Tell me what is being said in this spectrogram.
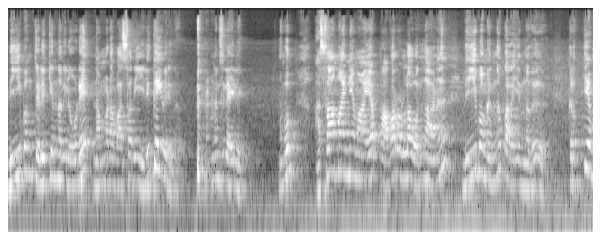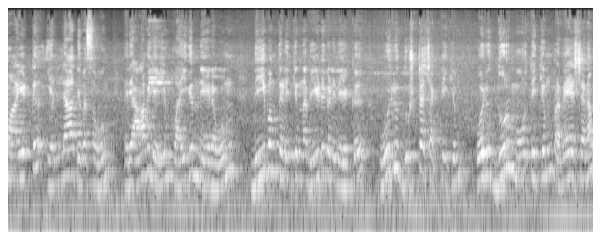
ദീപം തെളിക്കുന്നതിലൂടെ നമ്മുടെ വസതിയിൽ കൈവരുന്നത്. മനസ്സിലായില്ലേ? അപ്പം അസാമാന്യമായ പവറുള്ള ഒന്നാണ് ദീപമെന്ന് പറയുന്നത്. കൃത്യമായിട്ട് എല്ലാ ദിവസവും രാവിലെയും വൈകുന്നേരവും ദീപം തെളിക്കുന്ന വീടുകളിലേക്ക് ഒരു ദുഷ്ടശക്തിക്കും ഒരു ദുർമൂർത്തിക്കും പ്രവേശനം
